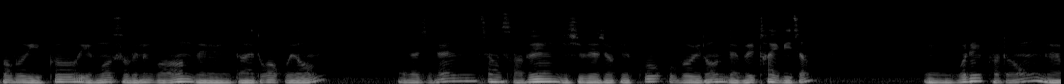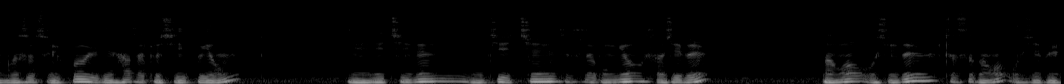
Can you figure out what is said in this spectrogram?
거북이 있고 이모 소리는 건 네, 나에 똑같고요. 에너지는 1460에 적혀있고 꼬북이는 네, 물 타입이죠. 네, 물이 파동 거쓸수 있고 이게 하사 표시 있고요. 네, H는 네, G7 특수 공격 40일 방어 50일 특수 방어 50일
